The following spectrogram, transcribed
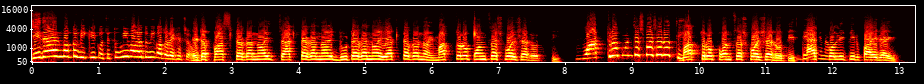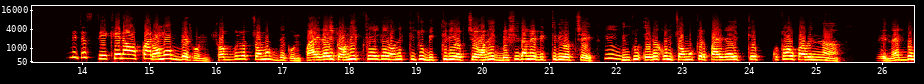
যে যার মতো বিক্রি করছে তুমি বলো তুমি কত রেখেছো? এটা পাঁচ টাকা নয় চার টাকা নয় দু টাকা নয় এক টাকা নয় মাত্র পঞ্চাশ পয়সা রত্তি। মাত্র পঞ্চাশ পয়সা রতি মাত্র পঞ্চাশ পয়সা রতি ফার্স্ট কোয়ালিটির মানে জাস্ট দেখে নাও চমক দেখুন সবগুলো চমক দেখুন। পাইরাইট অনেক জায়গায় অনেক কিছু বিক্রি হচ্ছে অনেক বেশি দামে বিক্রি হচ্ছে। কিন্তু এরকম চমকের পাইরাইট কেউ কোথাও পাবেন না। একদম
